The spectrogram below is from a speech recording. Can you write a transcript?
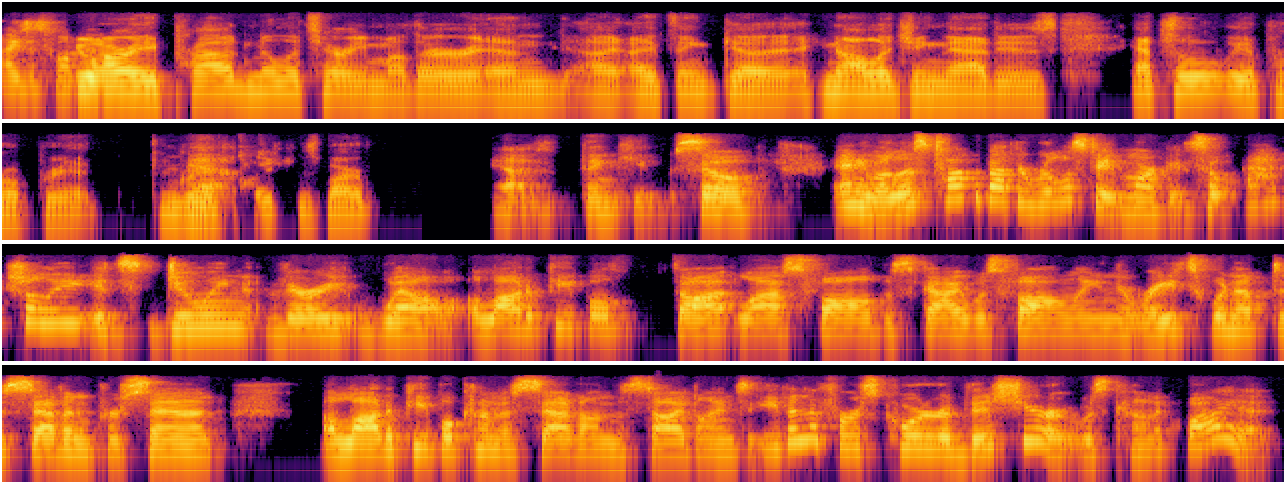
i just want you to- are a proud military mother and i, I think uh, acknowledging that is absolutely appropriate congratulations yeah. barb yeah, thank you. So, anyway, let's talk about the real estate market. So, actually, it's doing very well. A lot of people thought last fall the sky was falling, the rates went up to 7%. A lot of people kind of sat on the sidelines. Even the first quarter of this year, it was kind of quiet.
